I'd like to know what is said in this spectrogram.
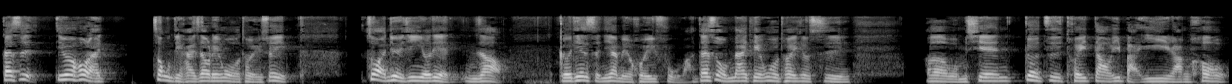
但是因为后来重点还是要练卧推，所以做完就已经有点，你知道，隔天神经还没有恢复嘛。但是我们那一天卧推就是，呃，我们先各自推到一百一，然后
